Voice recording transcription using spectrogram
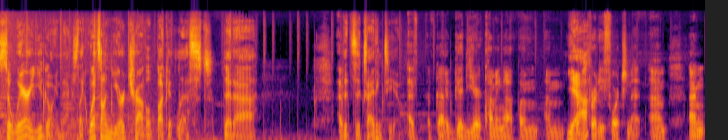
so where are you going next? Like what's on your travel bucket list that uh that's exciting to you? I've, I've got a good year coming up. I'm I'm Yeah? pretty fortunate. Um, I'm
